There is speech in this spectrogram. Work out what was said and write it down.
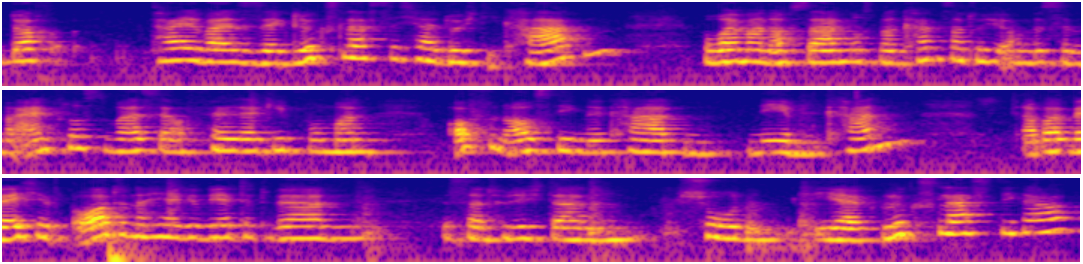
doch teilweise sehr glückslastig halt durch die Karten. Wobei man auch sagen muss, man kann es natürlich auch ein bisschen beeinflussen, weil es ja auch Felder gibt, wo man offen ausliegende Karten nehmen kann. Aber welche Orte nachher gewertet werden, ist natürlich dann schon eher glückslastiger.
